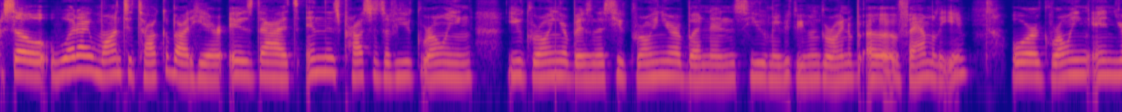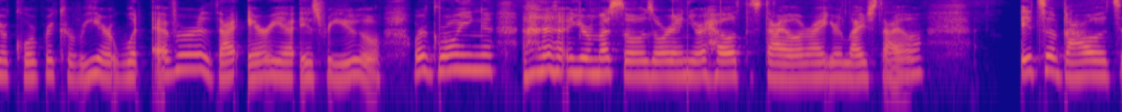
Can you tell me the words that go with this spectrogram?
So, what I want to talk about here is that in this process of you growing, you growing your business, you growing your abundance, you maybe even growing a, family or growing in your corporate career, whatever that area is for you, or growing your muscles or in your health style, right? Your lifestyle. It's about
